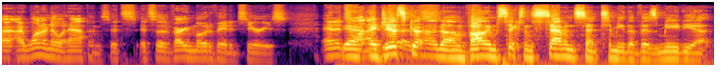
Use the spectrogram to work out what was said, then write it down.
I, I want to know what happens. It's it's a very motivated series, and it's yeah, I just because- got uh, volume six and seven sent to me the Viz Media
